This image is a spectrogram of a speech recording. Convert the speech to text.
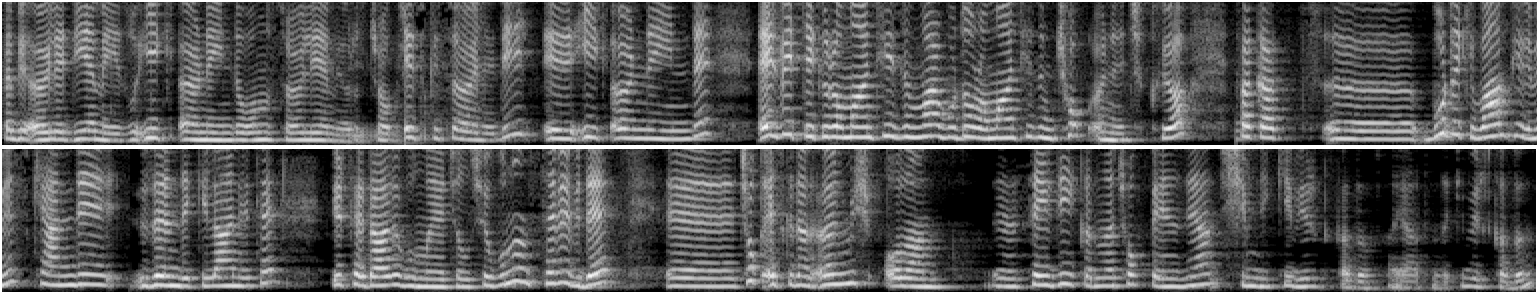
Tabii öyle diyemeyiz. Bu ilk örneğinde onu söyleyemiyoruz. Çok eskisi öyle değil. Ee, ilk örneğinde elbette ki romantizm var. Burada romantizm çok öne çıkıyor. Fakat e, buradaki vampirimiz kendi üzerindeki lanete bir tedavi bulmaya çalışıyor. Bunun sebebi de e, çok eskiden ölmüş olan e, sevdiği kadına çok benzeyen şimdiki bir kadın, hayatındaki bir kadın.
